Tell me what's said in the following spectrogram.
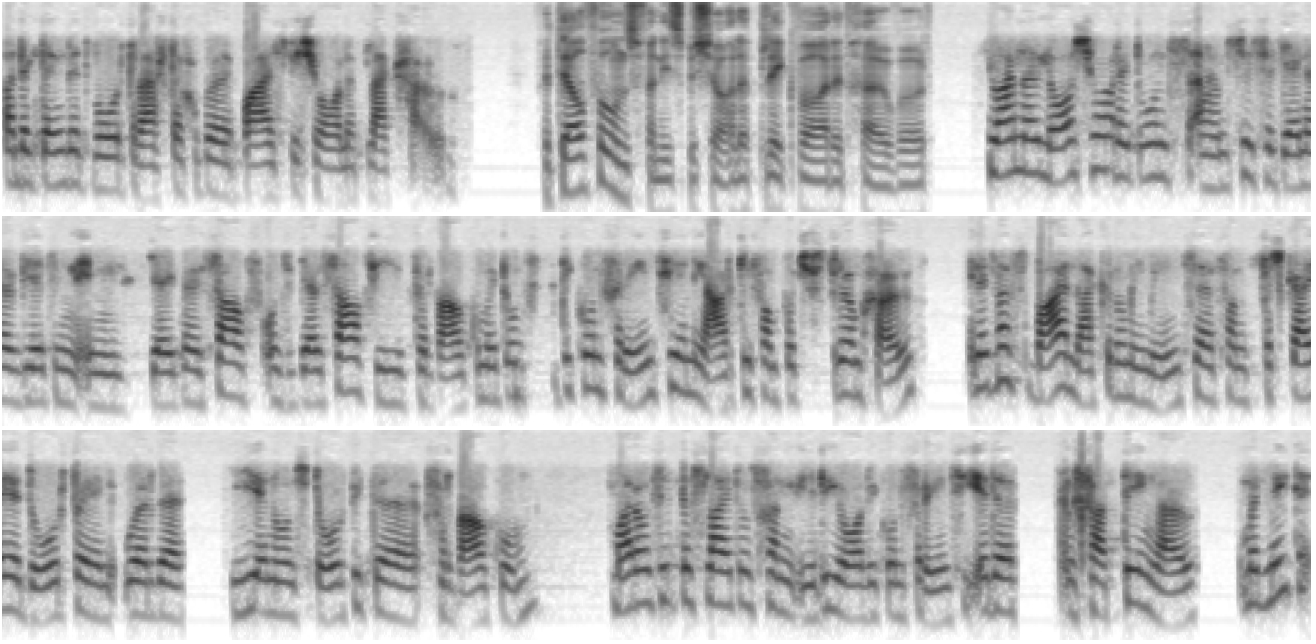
want ek dink dit word regtig op 'n baie spesiale plek gehou. Vertel vir ons van die spesiale plek waar dit gehou word. Johan, nou laas jaar het ons um, soos wat jy nou weet en, en jy het nou self ons het jouself hier verwelkom met ons die konferensie in die hartjie van Potchefstroom gehou. En dit was baie lekker om die mense van verskeie dorpe en oorde hier in ons dorpie te verwelkom. Maar ons het besluit ons gaan hierdie jaar die konferensie eerder in Gauteng hou om dit net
